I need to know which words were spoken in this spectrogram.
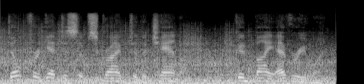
Don't forget to subscribe to the channel. Goodbye everyone.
